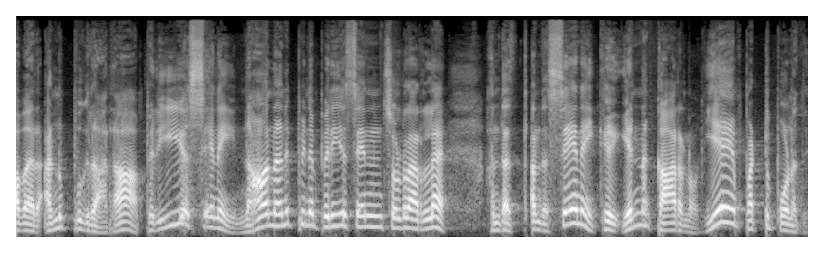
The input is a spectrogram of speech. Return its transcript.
அவர் அனுப்புகிறாரா? பெரிய சேனை. நான் அனுப்பின பெரிய சேனைன்னு சொல்கிறார்ல அந்த அந்த சேனைக்கு என்ன காரணம்? ஏன் பட்டு போனது?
